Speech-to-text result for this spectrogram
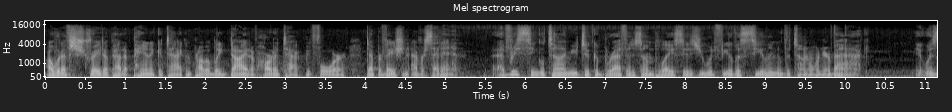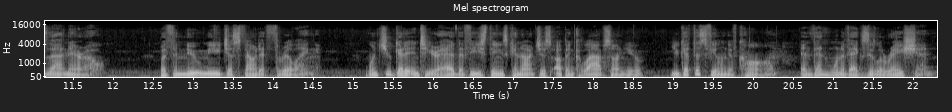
I would have straight up had a panic attack and probably died of heart attack before deprivation ever set in. Every single time you took a breath in some places, you would feel the ceiling of the tunnel on your back. It was that narrow. But the new me just found it thrilling. Once you get it into your head that these things cannot just up and collapse on you, you get this feeling of calm, and then one of exhilaration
